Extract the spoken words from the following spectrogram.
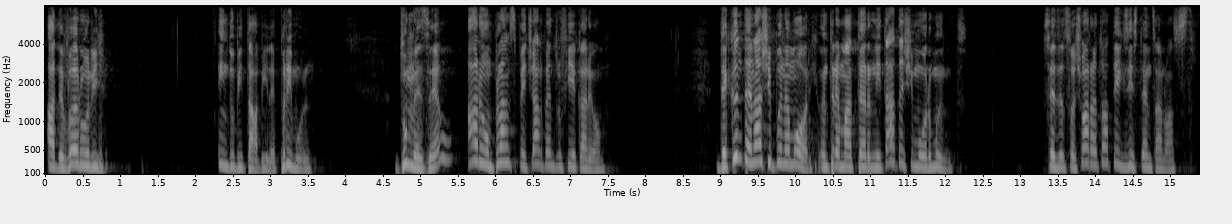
adevăruri indubitabile. Primul, Dumnezeu are un plan special pentru fiecare om. De când te naști și până mori, între maternitate și mormânt, se desfășoară toată existența noastră.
